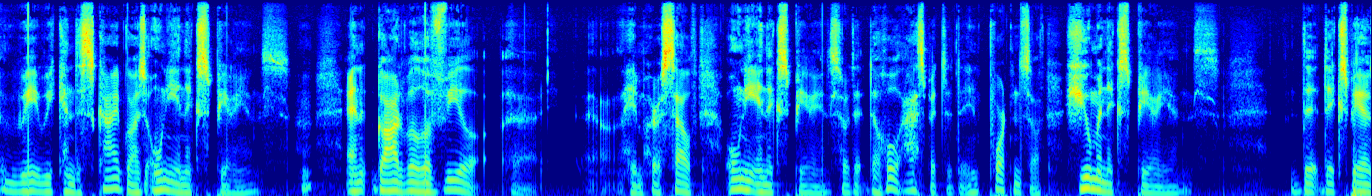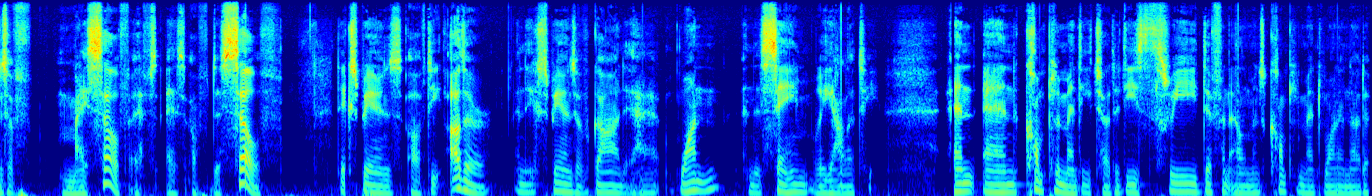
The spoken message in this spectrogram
we, we can describe God is only in experience. huh? And God will reveal uh, Him, herself, only in experience. So that the whole aspect of the importance of human experience, the, the experience of myself as, as of the self, the experience of the other, and the experience of God are one and the same reality and and complement each other. These three different elements complement one another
